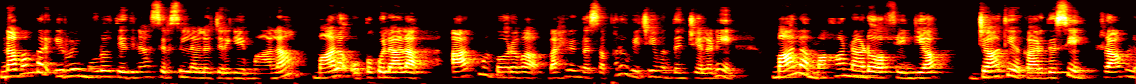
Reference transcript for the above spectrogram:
నవంబర్ ఇరవై మూడో తేదీన సిరిసిల్లలో జరిగే మాల మాల ఉపకులాల ఆత్మగౌరవ బహిరంగ సభను విజయవంతం చేయాలని మాల మహానాడు ఆఫ్ ఇండియా జాతీయ కార్యదర్శి రాముల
